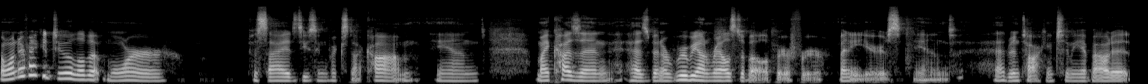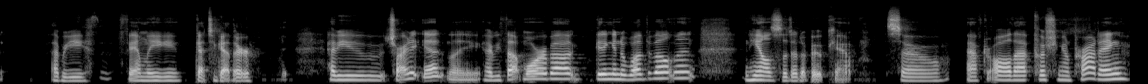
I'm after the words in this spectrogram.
I wonder if I could do a little bit more besides using Wix.com. And my cousin has been a Ruby on Rails developer for many years and had been talking to me about it every family get together. Have you tried it yet? Like, have you thought more about getting into web development? And he also did a boot camp. So after all that pushing and prodding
